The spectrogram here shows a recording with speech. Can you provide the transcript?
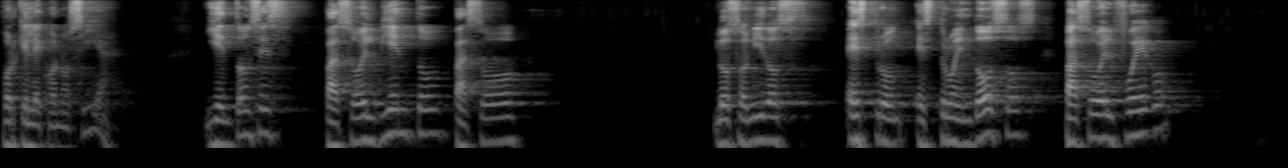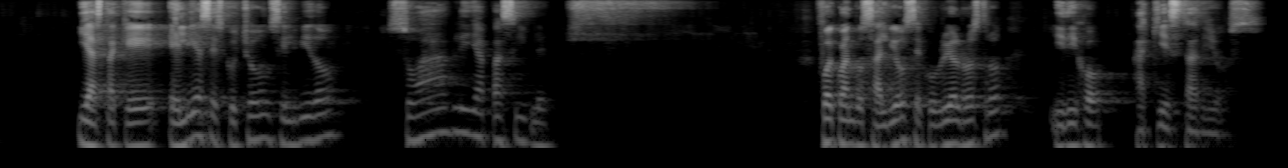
Porque le conocía. Y entonces pasó el viento, pasó los sonidos estruendosos, pasó el fuego. Y hasta que Elías escuchó un silbido, suave y apacible. Fue cuando salió, se cubrió el rostro y dijo, aquí está Dios.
